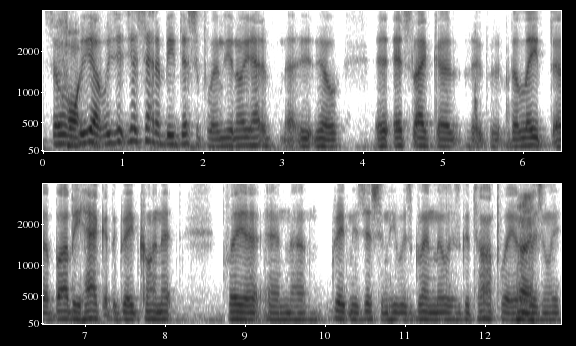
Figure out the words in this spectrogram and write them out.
So form. yeah, we just had to be disciplined. You know, you had to, uh, you know, it, it's like uh, the, the late uh, Bobby Hackett, the great cornet player and um, great musician. He was Glenn Miller's guitar player right. originally,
